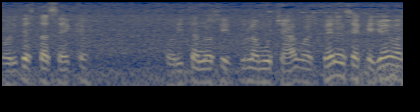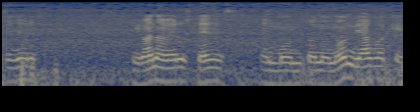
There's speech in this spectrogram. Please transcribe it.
ahorita está seca, ahorita no circula mucha agua, espérense a que llueva, señores y van a ver ustedes el montononón de agua que,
